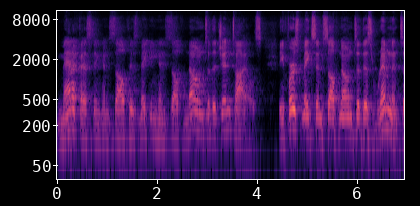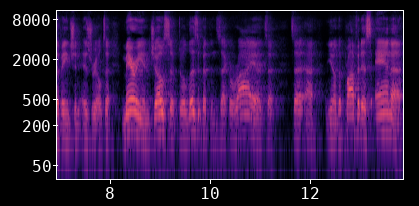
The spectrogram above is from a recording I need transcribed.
manifesting himself, his making himself known to the Gentiles. He first makes himself known to this remnant of ancient Israel, to Mary and Joseph, to Elizabeth and Zechariah, to, to uh, you know, the prophetess Anna,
